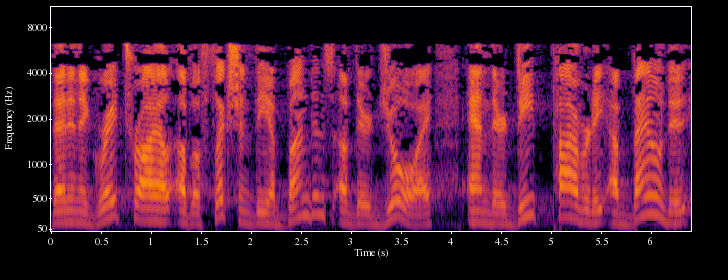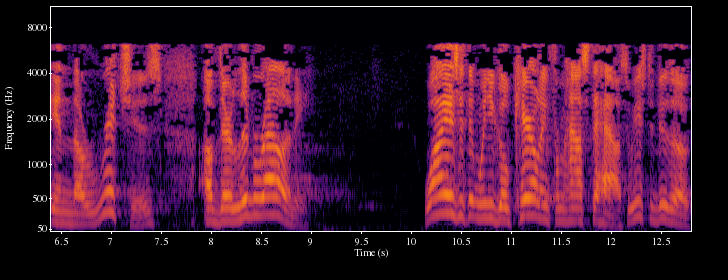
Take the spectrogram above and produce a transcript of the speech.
that in a great trial of affliction, the abundance of their joy and their deep poverty abounded in the riches of their liberality. Why is it that when you go caroling from house to house, we used to do those,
